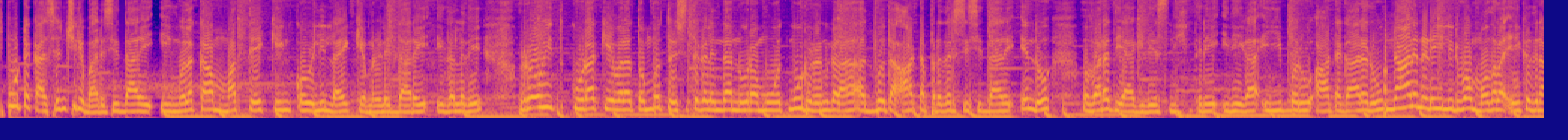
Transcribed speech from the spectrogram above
ಸ್ಫೋಟಕ ಸೆಂಚುರಿ ಬಾರಿಸಿದ್ದಾರೆ. ಈ ಮೂಲಕ ಮತ್ತೆ ಕಿಂಗ್ ಕೊಹ್ಲಿ ಲಯಕ್ಕೆ ಮರಳಿದ್ದಾರೆ. ಇದಲ್ಲದೆ ರೋಹಿತ್ ಕೂಡ ಕೇವಲ ತೊಂಬತ್ತು ಎಸೆತಗಳಿಂದ ನೂರ ಮೂವತ್ಮೂರು ರನ್ಗಳ ಅದ್ಭುತ ಆಟ ಪ್ರದರ್ಶಿಸಿದ್ದಾರೆ ಎಂದು ವರದಿಯಾಗಿದೆ ಸ್ನೇಹಿತರೆ. ಇದೀಗ ಈ ಇಬ್ಬರು ಆಟಗಾರರು ನಾಳೆ ನಡೆಯಲಿರುವ ಮೊದಲ ಏಕದಿನ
